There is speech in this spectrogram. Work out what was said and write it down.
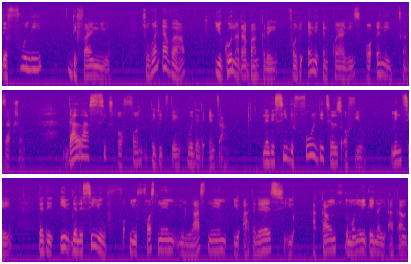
they fully define you so whenever you go that bank there for do any inquiries or any transaction that last six or four digits they will they enter then they see the full details of you. Mean say that they then they see you your first name your last name your address your account the money you get in your account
